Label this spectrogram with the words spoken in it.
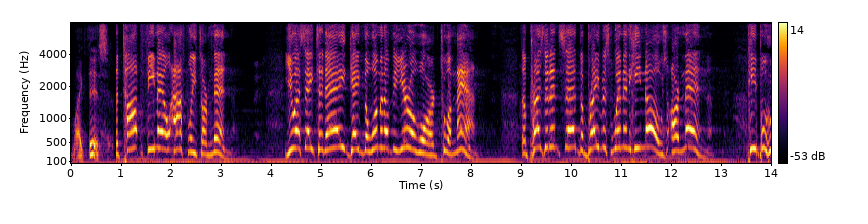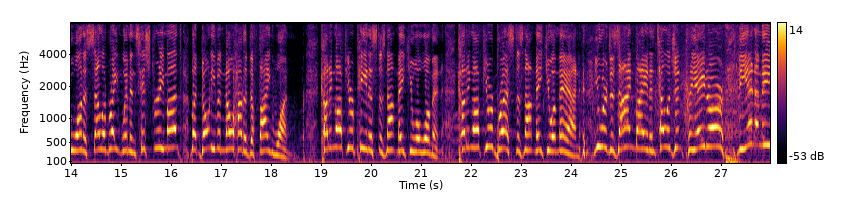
like this. The top female athletes are men. USA Today gave the Woman of the Year award to a man. The president said the bravest women he knows are men. People who want to celebrate Women's History Month but don't even know how to define one. Cutting off your penis does not make you a woman. Cutting off your breast does not make you a man. You were designed by an intelligent creator. The enemy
